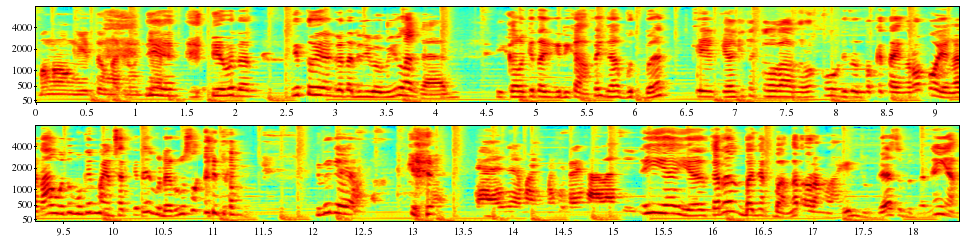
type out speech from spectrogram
bengong gitu nggak hujan Iya, iya benar. Itu yang gue tadi juga bilang kan. Kalau kita di kafe gabut banget, kayak, kayak kita kalau nggak ngerokok gitu untuk kita yang ngerokok ya nggak tahu itu mungkin mindset kita yang udah rusak gitu. Itu kayak kayaknya ma- masih ada yang salah sih. Iya iya. Karena banyak banget orang lain juga sebenarnya yang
